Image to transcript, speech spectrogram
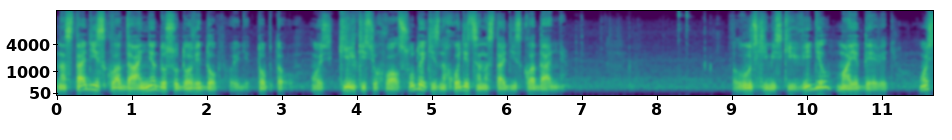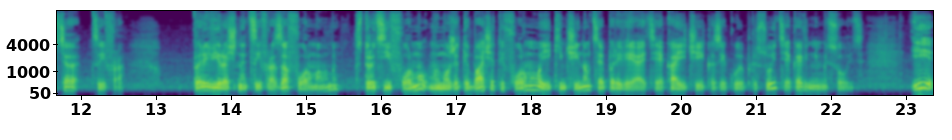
на стадії складання досудові доповіді. Тобто ось кількість ухвал суду, які знаходяться на стадії складання. Луцький міський відділ має 9. Ось ця цифра. Перевірочна цифра за формулами. В строці формул ви можете бачити формулу, яким чином це перевіряється, яка ячейка з якою плюсується, яка відмінусується. І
